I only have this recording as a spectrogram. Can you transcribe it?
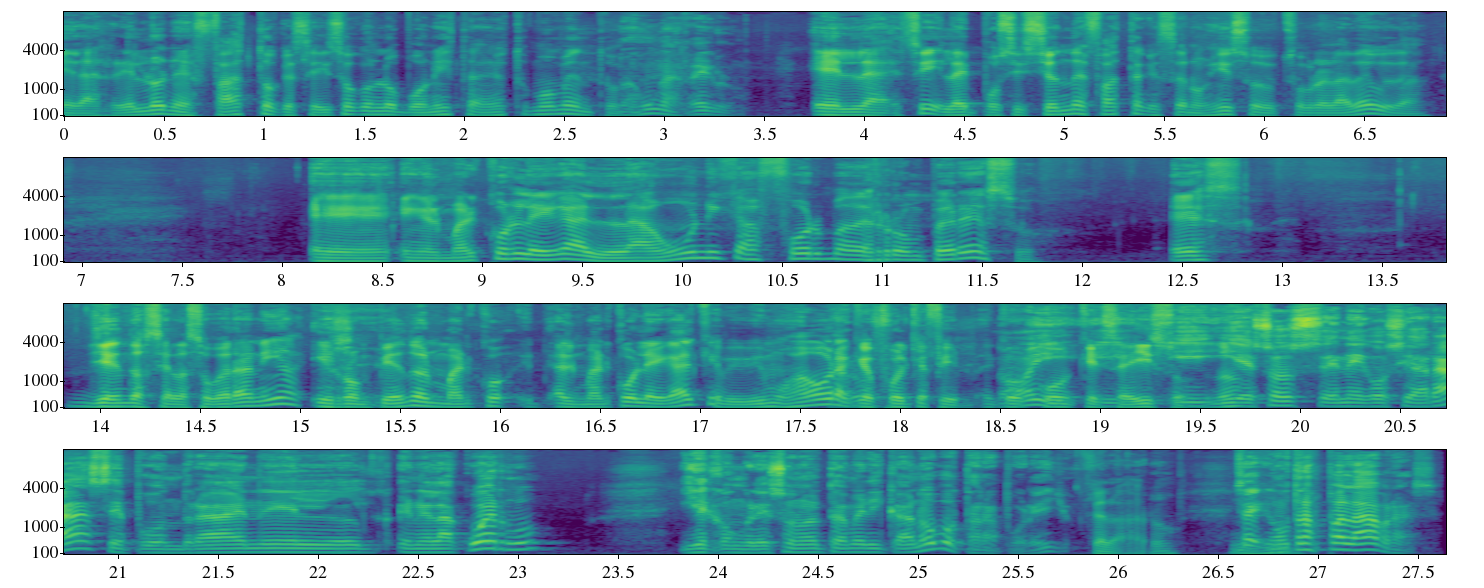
el arreglo nefasto que se hizo con los bonistas en estos momentos, No es un arreglo. el, sí, la imposición nefasta que se nos hizo sobre la deuda, eh, en el marco legal, la única forma de romper eso es yendo hacia la soberanía y rompiendo el marco el marco legal que vivimos ahora, Claro. que fue el que, firma, No, con, y- con que y- se hizo. Y, ¿no? y eso se negociará, se pondrá en el, en el acuerdo y el Congreso norteamericano votará por ello. Claro. O sea, en otras palabras,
